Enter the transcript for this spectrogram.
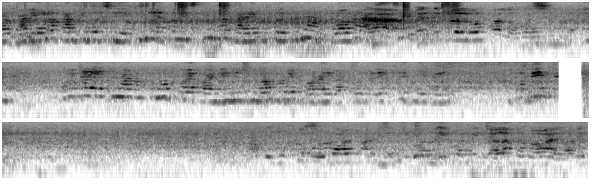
আর গাড়িওয়ালা কালকে বলছে যে তুমি একদম না দাঁড়িয়ে এখানে আর কবে আসছে। মেদিনীপুরের লোক ভালো ওইটা এখানে আমি কোনো ভয় পাই না। যে সবার করে পড়াই বাচ্চা রেখে দিয়ে দেয় দুদিন দুঃখ সুখ আর মানুষের জীবন এইভাবেই চালাতে হয় অনেক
